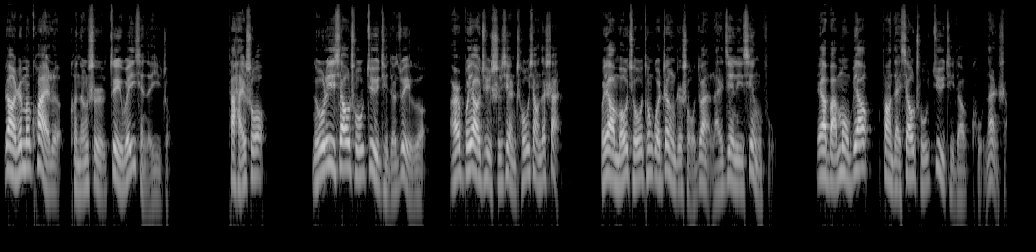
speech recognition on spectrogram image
让人们快乐可能是最危险的一种。他还说，努力消除具体的罪恶，而不要去实现抽象的善；不要谋求通过政治手段来建立幸福，要把目标放在消除具体的苦难上。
